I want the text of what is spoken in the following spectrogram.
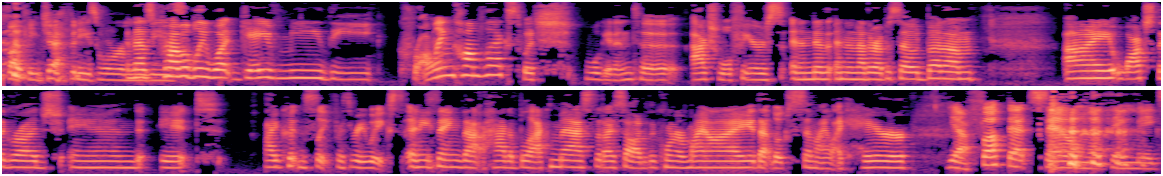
fucking Japanese horror and movies. that's probably what gave me the crawling complex, which we'll get into actual fears in, in another episode. But um, I watched The Grudge and it. I couldn't sleep for three weeks. Anything that had a black mass that I saw out of the corner of my eye that looked semi like hair. Yeah, fuck that sound that thing makes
